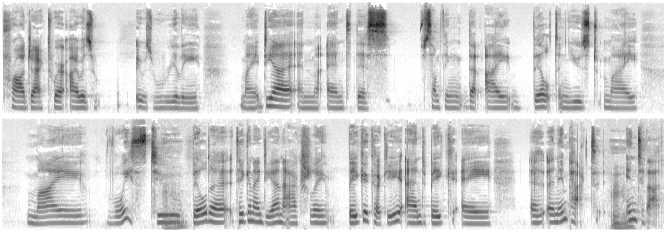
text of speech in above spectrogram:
project where I was it was really my idea and my, and this something that I built and used my my voice to build a take an idea and actually bake a cookie and bake a, a an impact into that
